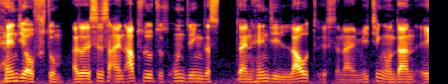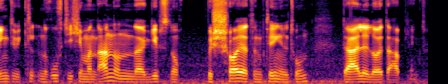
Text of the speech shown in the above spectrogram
Handy auf stumm. Also es ist ein absolutes Unding, dass dein Handy laut ist in einem Meeting und dann irgendwie ruft dich jemand an und da gibt es noch bescheuerten Klingelton, der alle Leute ablenkt.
